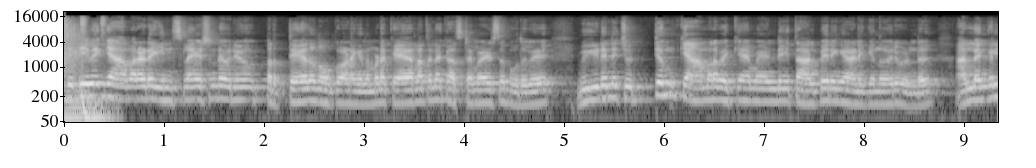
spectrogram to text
C T V ക്യാമറയുടെ ഇൻസ്റ്റലേഷന്റെ ഒരു പ്രത്യേകത നോക്കുകയാണെങ്കിൽ നമ്മുടെ കേരളത്തിലെ കസ്റ്റമേഴ്സ് പൊതുവെ വീടിന് ചുറ്റും ക്യാമറ വെക്കാൻ വേണ്ടി താല്പര്യം കാണിക്കുന്നവരുമുണ്ട്. അല്ലെങ്കിൽ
